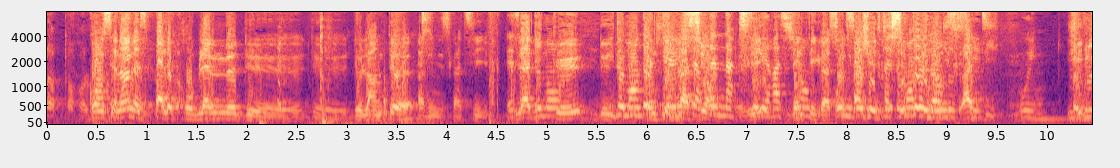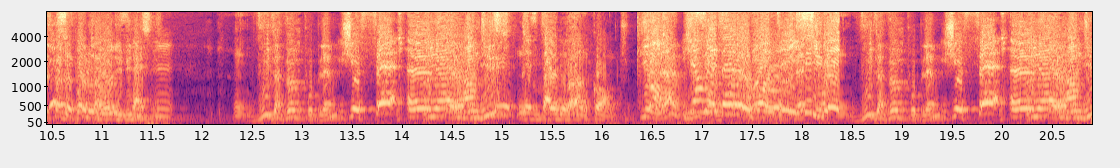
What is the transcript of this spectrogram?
la parole. Concernant, n'est-ce pas, les problèmes de, de, de lenteur administrative, il a dit Exactement. que de, Il demandait qu'il y ait une d'intégration, certaine oui, accélération niveau Ça, je dis ce que de le ministre a dit. Oui. Je Mais vous dis n'êtes ce pas que le ministre a dit. Vous avez un problème Je fais un rendu, n'est-ce pas, de rencontre. Qui est là Vous avez-. Vous un problème Je fais un rendu,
